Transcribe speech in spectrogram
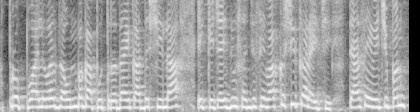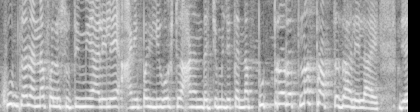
प्रोफाईलवर जाऊन बघा पुत्रदा एकादशीला एक्केचाळीस दिवसांची सेवा कशी करायची. त्या सेवेची पण खूप जणांना फलश्रुती मिळालेली आहे आणि पहिली गोष्ट आनंदाची म्हणजे त्यांना पुत्ररत्नच प्राप्त झालेला आहे. जे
